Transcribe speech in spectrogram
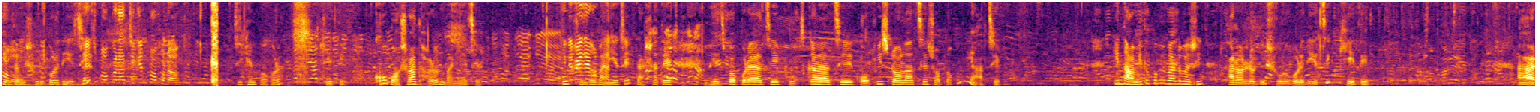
কিন্তু আমি শুরু করে দিয়েছি। চিকেন পকোড়া খেতে খুব অসাধারণ বানিয়েছে। খুব সুন্দর বানিয়েছে। তার সাথে ভেজ পকোড়া আছে ফুচকা আছে কফি স্টল আছে সব রকমই আছে। কিন্তু আমি তো খুবই ভালোবাসি আর অলরেডি শুরু করে দিয়েছি খেতে। আর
